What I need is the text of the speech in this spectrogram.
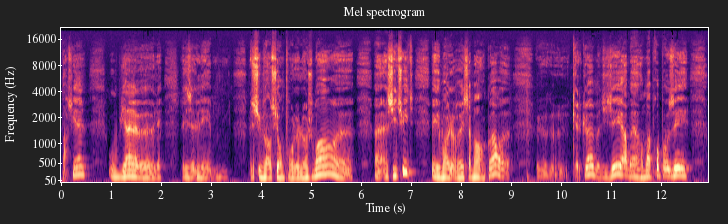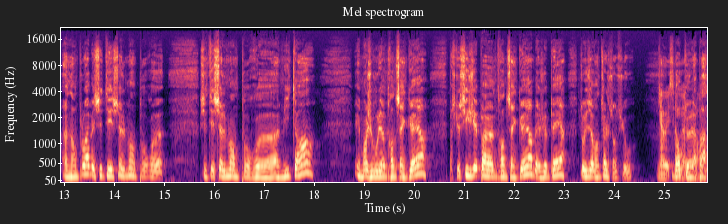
partiel, ou bien euh, les, subventions pour le logement, euh, ainsi de suite. Et moi, récemment encore, quelqu'un me disait, ah ben, on m'a proposé un emploi, mais c'était seulement pour, c'était seulement pour un mi-temps. Et moi, je voulais un 35 heures, parce que si j'ai pas un 35 heures, ben, je perds tous les avantages sociaux. Ah oui, ça, Donc, elle n'a pas,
